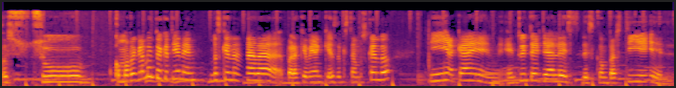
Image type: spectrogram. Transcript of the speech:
pues su como reglamento que tienen más que nada para que vean qué es lo que están buscando y acá en, en Twitter ya les, les compartí el,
